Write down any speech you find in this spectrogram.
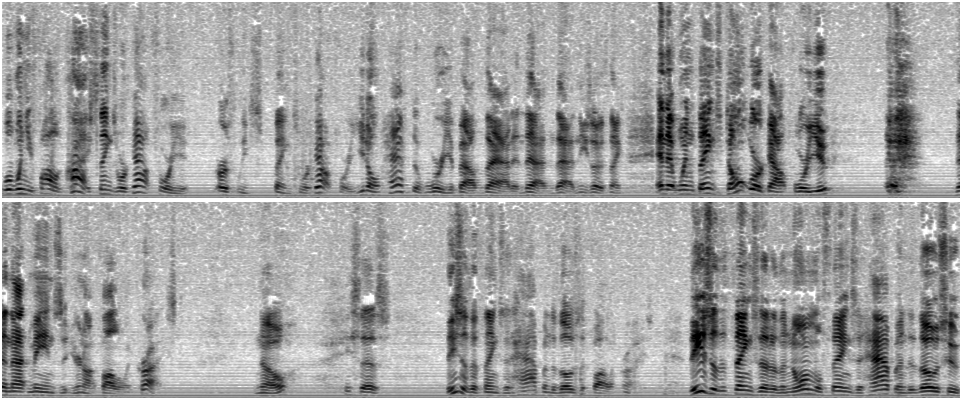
well, when you follow Christ, things work out for you earthly things work out for you. You don't have to worry about that and that and that and these other things. And that when things don't work out for you, then that means that you're not following Christ. No. He says, these are the things that happen to those that follow Christ. These are the things that are the normal things that happen to those who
